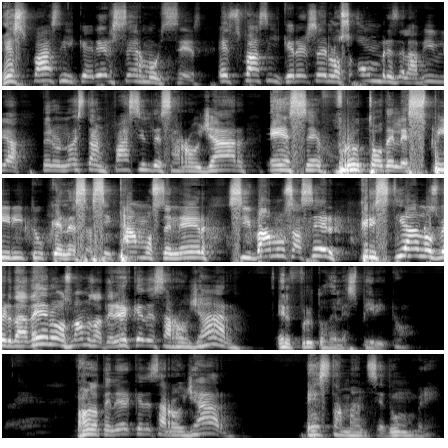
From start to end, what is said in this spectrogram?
Es fácil querer ser Moisés, es fácil querer ser los hombres de la Biblia, pero no es tan fácil desarrollar ese fruto del Espíritu que necesitamos tener. Si vamos a ser cristianos verdaderos, vamos a tener que desarrollar el fruto del Espíritu. Vamos a tener que desarrollar esta mansedumbre.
